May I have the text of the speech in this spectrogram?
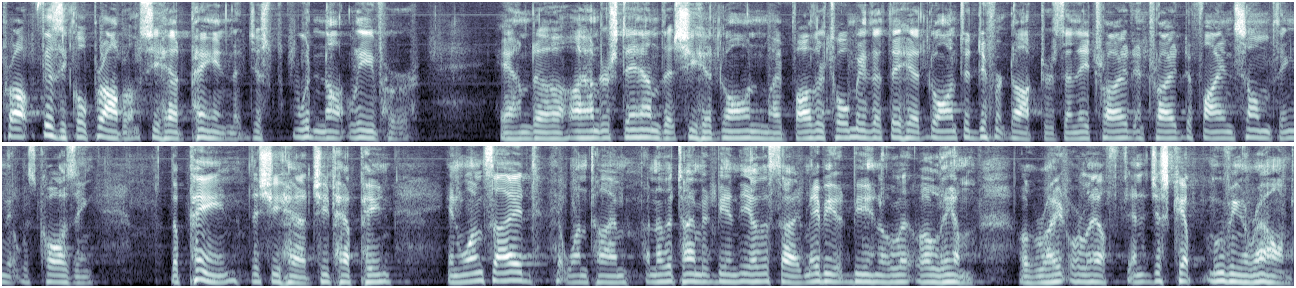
pro- physical problems. She had pain that just would not leave her. And uh, I understand that she had gone, my father told me that they had gone to different doctors and they tried and tried to find something that was causing the pain that she had. She'd have pain in one side at one time, another time it'd be in the other side. Maybe it'd be in a, a limb, or right or left, and it just kept moving around.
